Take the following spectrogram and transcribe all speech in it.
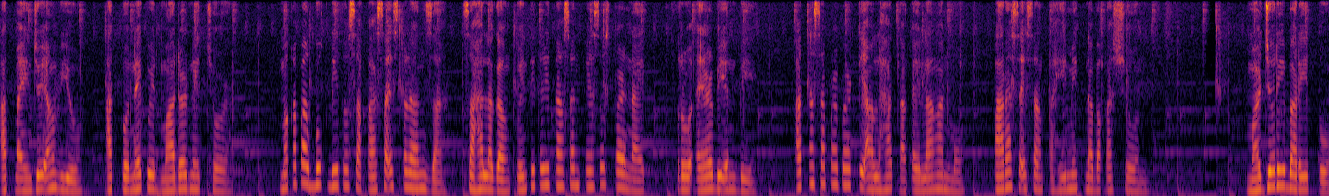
at ma-enjoy ang view at connect with mother nature. Makapag-book dito sa Casa Esperanza sa halagang 23,000 pesos per night through Airbnb at nasa property ang lahat ng kailangan mo para sa isang tahimik na bakasyon. Marjorie Barito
